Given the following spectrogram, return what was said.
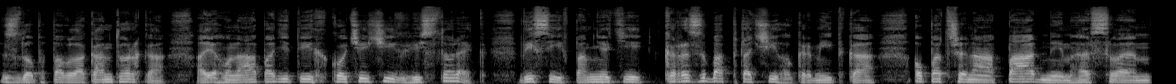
z dob Pavla Kantorka a jeho nápaditých kočičích historek visí v paměti krzba ptačího krmítka, opatřená pádným heslem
